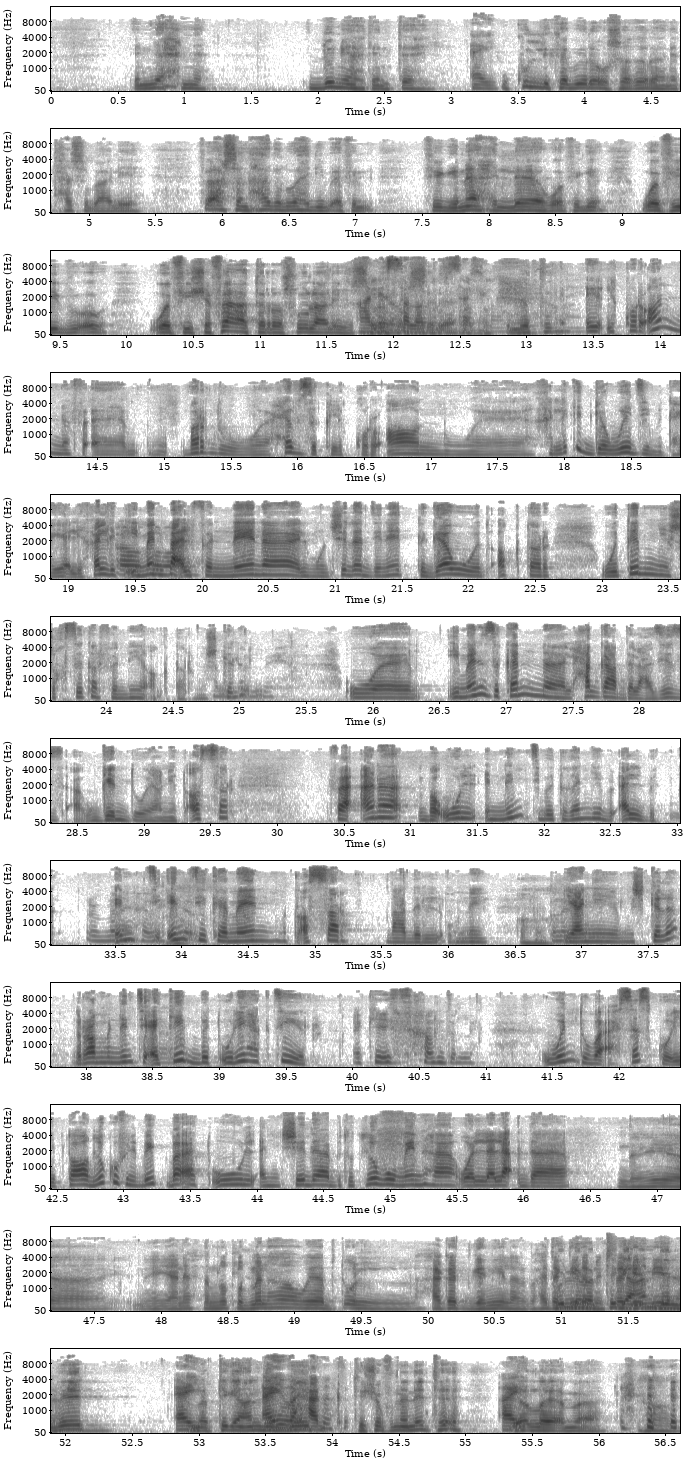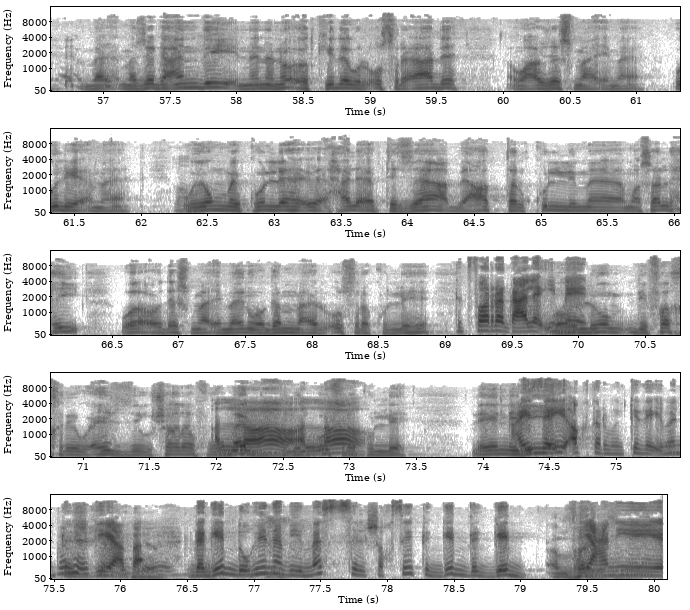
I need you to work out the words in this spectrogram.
إن إحنا الدنيا هتنتهي أيوه وكل كبيرة وصغيرة هنتحاسب عليها فأحسن حاجة الواحد يبقى في في جناح الله وفي وفي وفي شفاعة الرسول عليه الصلاة, عليه الصلاة والسلام والسلام. القرآن برضو حفظك للقرآن وخليكي تجودي متهيألي خلت آه إيمان. بقى الفنانة المنشدة الدينية تجود أكتر وتبني شخصيتها الفنية أكتر مش كده؟ وإيمان إذا كان الحاج عبد العزيز أو جده يعني اتأثر فأنا بقول إن أنت بتغني بقلبك. يخليك. أنت كمان متأثرة بعد ربنا يعني مش كده؟ رغم إن أنت أكيد بتقوليها كتير. أكيد الحمد لله. وأنتوا بقى احساسكم إيه؟ بتقعد لكم في البيت بقى تقول أنشدة بتطلبوا منها ولا لأ؟ ده ده هي يعني إحنا بنطلب منها وهي بتقول حاجات جميلة الوحيده كل جديدة ما بتيجي بنتفاجئ بيها. البيت لما أيوه بتيجي عندي أيوة البيت حاج. تشوف نانتها أيوة. يلا يا. م- مزاج عندي إن أنا نقعد كده والأسرة قاعدة وعاوز اسمع إيمان قولي يا أمان ويوم ما يكون لها حلقة بتذاع بعطل كل ما مصالحي واقعد أسمع إيمان وأجمع الأسرة كلها. تتفرج على وأقول إيمان. لهم دي فخر وعز وشرف ومجد الله، للأسرة الله. كلها. لأن عايزه إيه أكتر من كده؟ إيمان تشجيع بقى. ده جده هنا بيمثل شخصية الجد الجد. الله يعني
